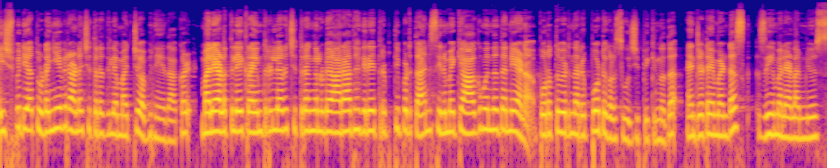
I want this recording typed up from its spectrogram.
ഐശ്വര്യ തുടങ്ങിയവരാണ് ചിത്രത്തിലെ മറ്റു അഭിനേതാക്കൾ. മലയാളത്തിലെ ക്രൈം ത്രില്ലർ ചിത്രങ്ങളുടെ ആരാധകരെ തൃപ്തിപ്പെടുത്താൻ സിനിമയ്ക്കാകുമെന്ന് തന്നെയാണ് പുറത്തുവരുന്ന റിപ്പോർട്ടുകൾ സൂചിപ്പിക്കുന്നത്. Entertainment desk Zee Malayalam news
